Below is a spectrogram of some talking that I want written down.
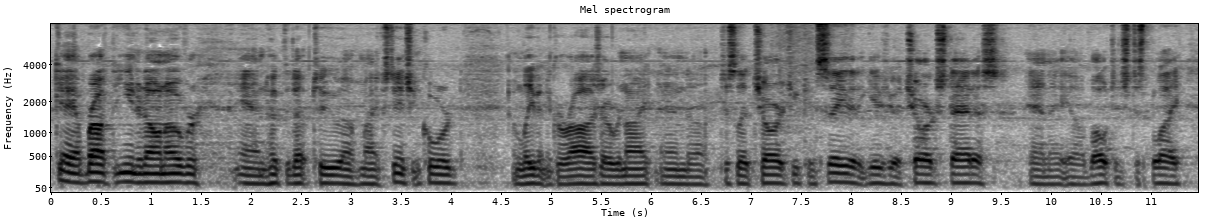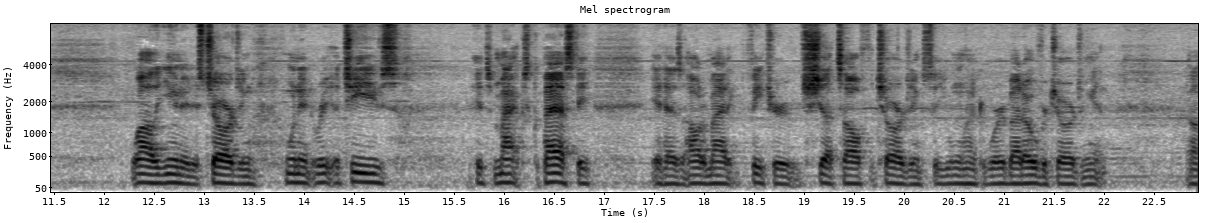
Okay, I brought the unit on over and hooked it up to uh, my extension cord and leave it in the garage overnight and uh, just let charge. You can see that it gives you a charge status and a uh, voltage display while the unit is charging. When it achieves its max capacity, it has automatic feature shuts off the charging so you won't have to worry about overcharging it. Uh,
